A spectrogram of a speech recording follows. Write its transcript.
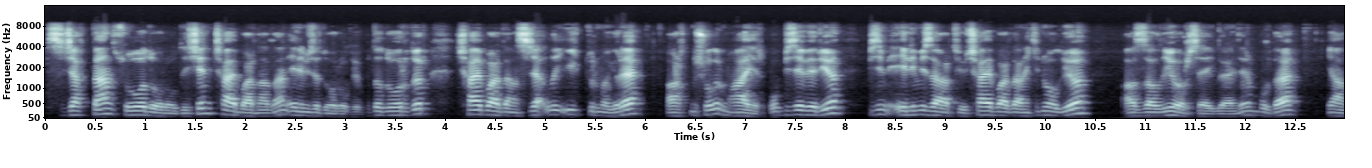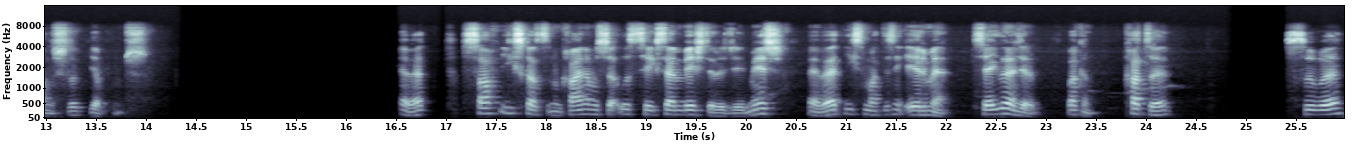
Sıcaktan soğuğa doğru olduğu için çay bardağından elimize doğru oluyor. Bu da doğrudur. Çay bardağının sıcaklığı ilk duruma göre artmış olur mu? Hayır. O bize veriyor. bizim elimiz artıyor. Çay bardağınınki ne oluyor? Azalıyor sevgili öğrencilerim. Burada yanlışlık yapılmış. Evet. Saf X katısının kaynama sıcaklığı 85 dereceymiş. Evet. X maddesinin erime. Sevgili öğrencilerim. Bakın katı, sıvı,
